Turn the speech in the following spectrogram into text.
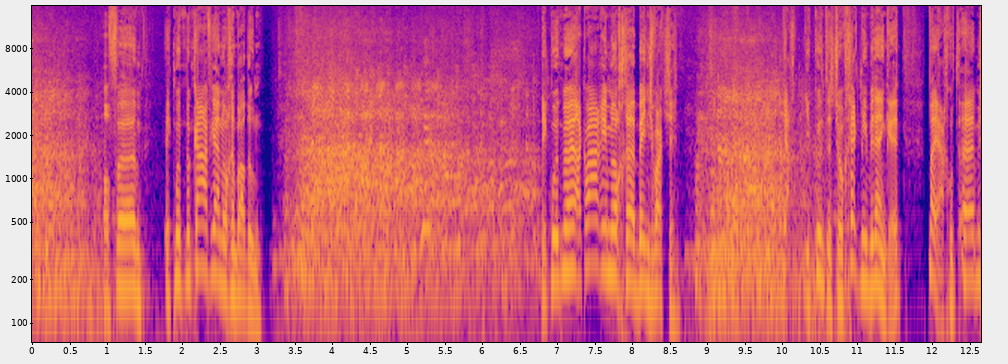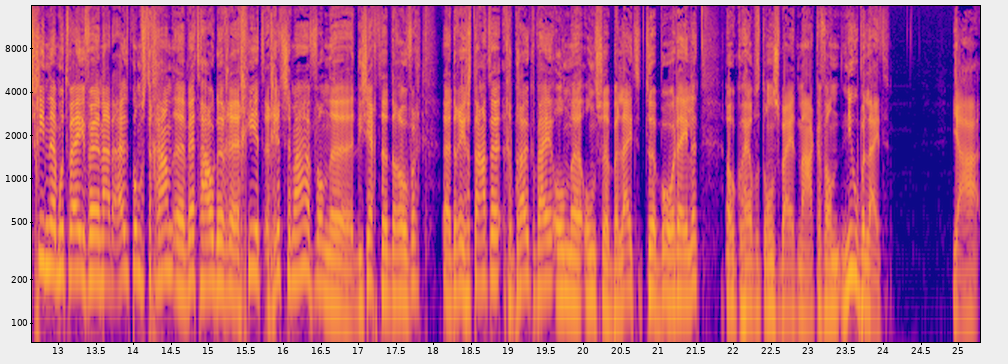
of ik moet mijn cavia nog in bad doen. Ik moet mijn aquarium nog binge-watchen. Je kunt het zo gek niet bedenken. Nou ja, goed. Uh, misschien uh, moeten we even naar de uitkomsten gaan. wethouder Geert Ritsema van, die zegt erover... de resultaten gebruiken wij om ons beleid te beoordelen. Ook helpt het ons bij het maken van nieuw beleid. Ja,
